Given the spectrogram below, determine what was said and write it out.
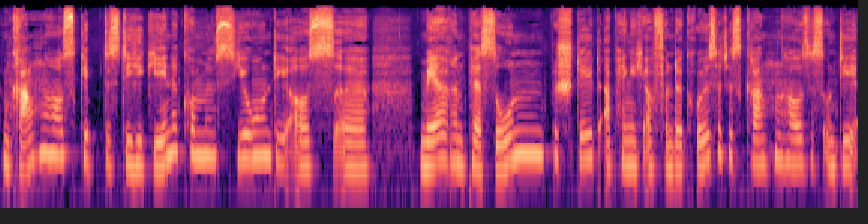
Im Krankenhaus gibt es die Hygienekommission, die aus äh, mehreren Personen besteht, abhängig auch von der Größe des Krankenhauses und die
